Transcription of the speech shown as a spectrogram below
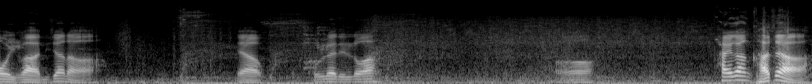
어, 이거 아니잖아. 야, 볼렛 일로 와. 어. 8강 가자.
